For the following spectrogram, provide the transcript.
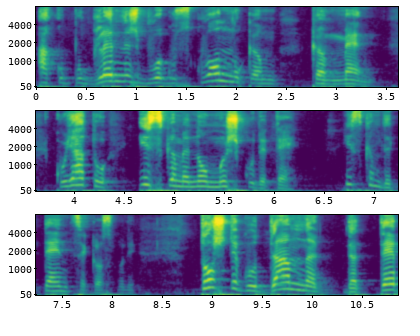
ако погледнеш благосклонно към, към мен, която искам едно мъжко дете, искам детенце, Господи, то ще го дам на, на теб,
